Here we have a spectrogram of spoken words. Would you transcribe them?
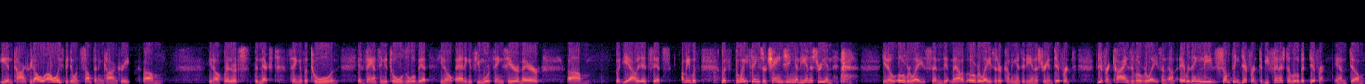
be in concrete. I'll, I'll always be doing something in concrete. Um, you know, whether it's the next thing of a tool and advancing the tools a little bit, you know, adding a few more things here and there. Um, but yeah, it's it's. I mean, with with the way things are changing in the industry and you know overlays and the amount of overlays that are coming into the industry and different different kinds of overlays, and uh, everything needs something different to be finished a little bit different. And um,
